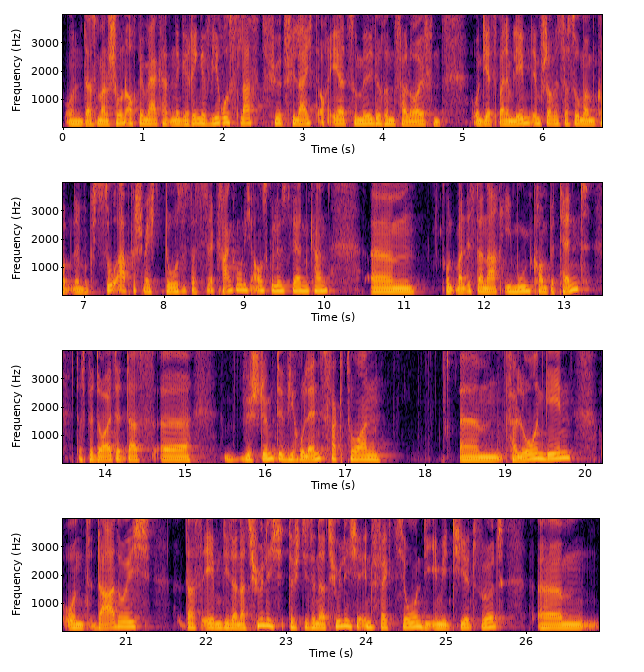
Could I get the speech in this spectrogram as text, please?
Und dass man schon auch gemerkt hat, eine geringe Viruslast führt vielleicht auch eher zu milderen Verläufen. Und jetzt bei einem Lebendimpfstoff ist das so, man bekommt eine wirklich so abgeschwächte Dosis, dass diese Erkrankung nicht ausgelöst werden kann. Ähm, und man ist danach immunkompetent. Das bedeutet, dass äh, bestimmte Virulenzfaktoren ähm, verloren gehen und dadurch, dass eben dieser natürlich, durch diese natürliche Infektion, die imitiert wird, ähm,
